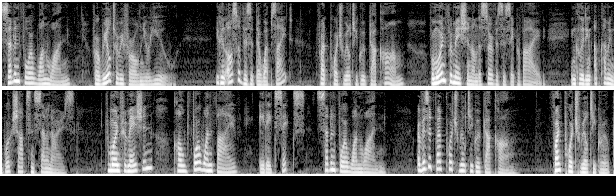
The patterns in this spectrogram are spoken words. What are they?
7411 for realtor referral near you. You can also visit their website, frontporchrealtygroup.com, for more information on the services they provide, including upcoming workshops and seminars. For more information, call 415 886 7411 or visit frontporchrealtygroup.com. Front Porch Realty Group.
